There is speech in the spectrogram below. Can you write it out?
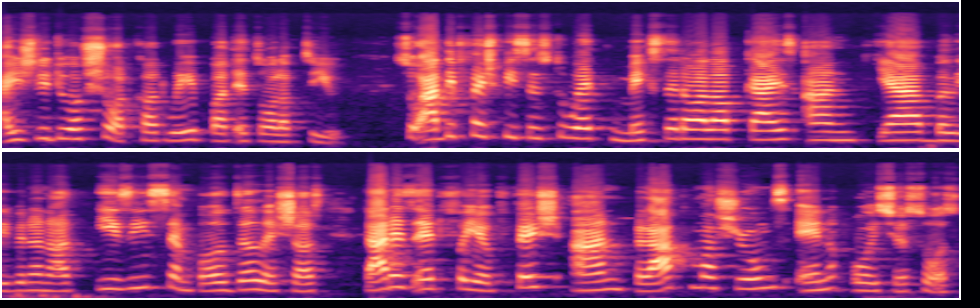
I usually do a shortcut way, but it's all up to you. So add the fish pieces to it, mix it all up, guys. And yeah, believe it or not, easy, simple, delicious. That is it for your fish and black mushrooms in oyster sauce.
